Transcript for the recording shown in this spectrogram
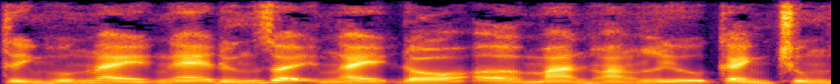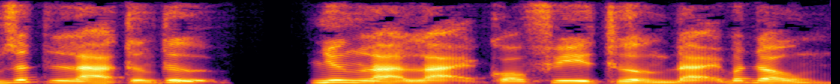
tình huống này nghe đứng dậy ngày đó ở man hoang lưu cảnh trung rất là tương tự, nhưng là lại có phi thường đại bất đồng.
